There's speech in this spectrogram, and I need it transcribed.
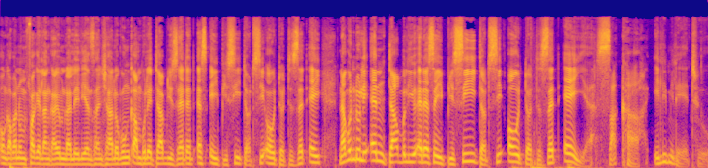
ongaba nomfakela ngayo mlaleli yenza njalo kunkambule wz at sabc co za nakuntuli nw at sabc co za sakha ilimi lethu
